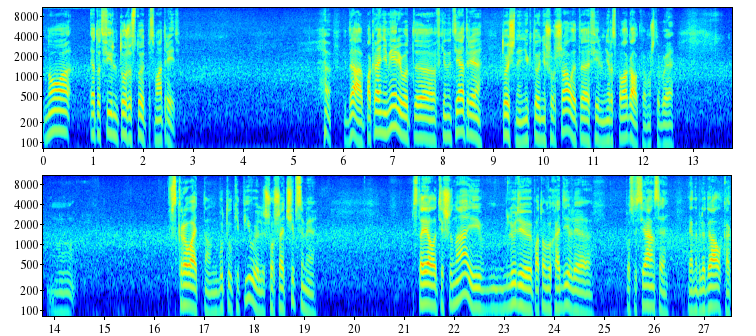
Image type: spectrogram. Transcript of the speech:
Но этот фильм тоже стоит посмотреть. Да, по крайней мере, вот э, в кинотеатре точно никто не шуршал, это фильм не располагал к тому, чтобы вскрывать там бутылки пива или шуршать чипсами. Стояла тишина, и люди потом выходили после сеанса. Я наблюдал, как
